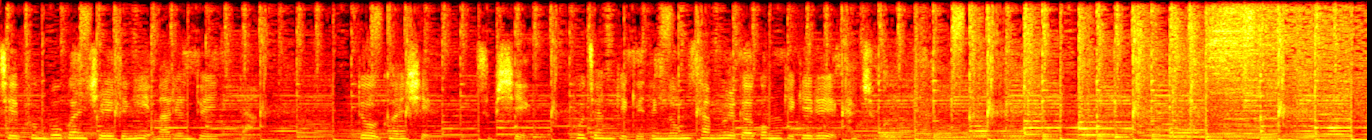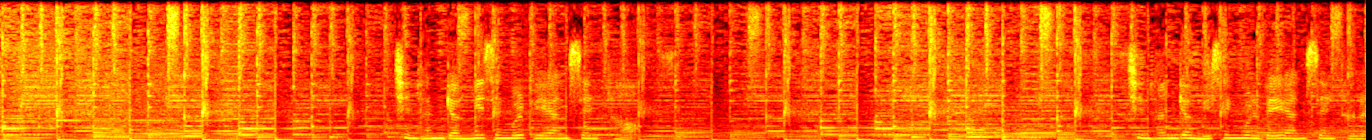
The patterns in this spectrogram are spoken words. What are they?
제품 보관실 등이 마련돼 있다. 또 건식, 습식, 포장기계 등 농산물 가공 기계를 갖추고 있다. 친환경 미생물 배양센터 친환경 미생물 배양센터는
